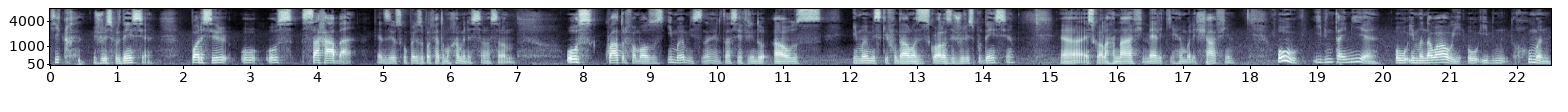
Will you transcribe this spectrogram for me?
fiqh, jurisprudência, pode ser o, os sahaba, quer dizer, os companheiros do profeta Muhammad, os quatro famosos imames, né? ele está se referindo aos imames que fundaram as escolas de jurisprudência, a escola Hanafi, Malik, Hanbali, Shafi, ou Ibn Taymiyyah, ou Imam Nawawi, ou Ibn Human,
